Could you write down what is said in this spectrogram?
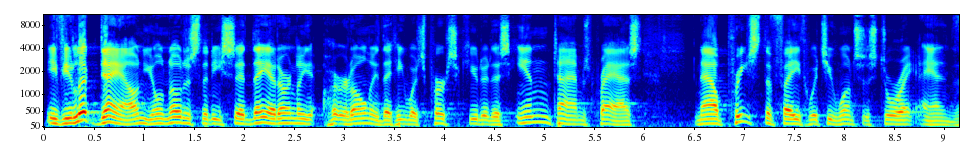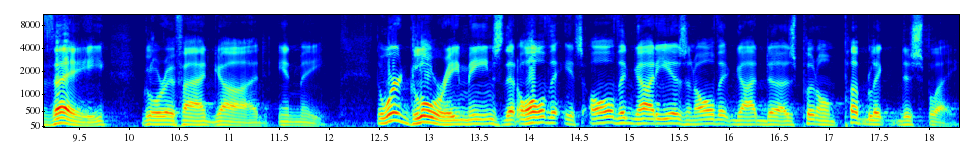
If you look down, you'll notice that he said they had only heard only that he was persecuted as in times past, now preach the faith which he once destroyed, and they glorified God in me. The word glory means that all that it's all that God is and all that God does put on public display.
